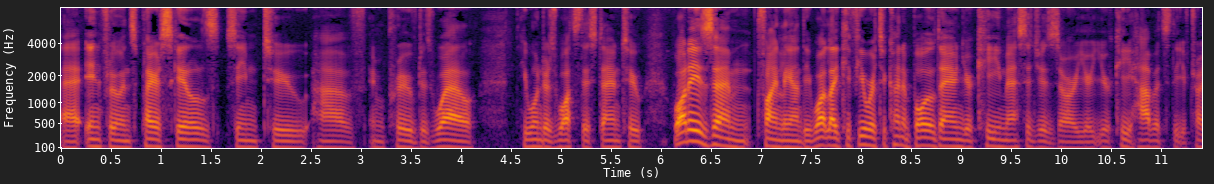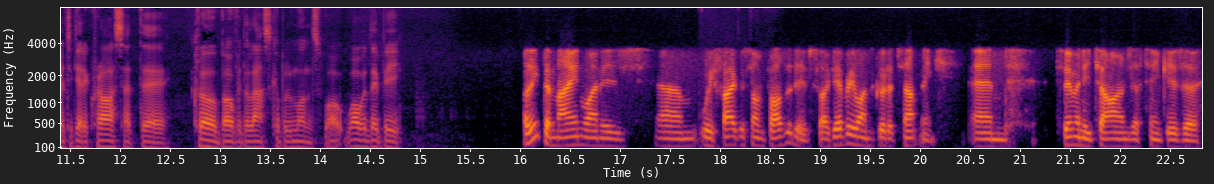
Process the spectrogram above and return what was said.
uh, influence. Player skills seem to have improved as well. He wonders what's this down to. What is um, finally, Andy? What like if you were to kind of boil down your key messages or your, your key habits that you've tried to get across at the club over the last couple of months? What what would they be? I think the main one is um, we focus on positives. Like everyone's good at something, and too many times I think as a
